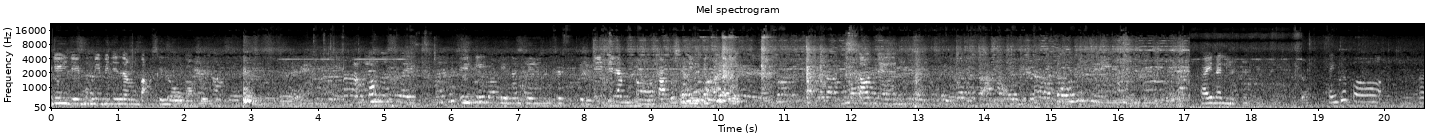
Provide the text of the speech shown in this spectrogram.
JJ bumibili ng Baxilo. 80 80 lang to. Tapos hindi 58. Discount din. Finally. Thank you po. Ah, na.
